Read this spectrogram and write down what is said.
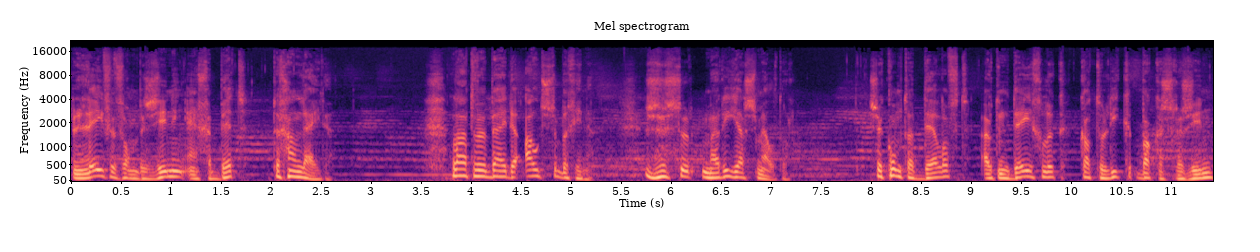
een leven van bezinning en gebed, te gaan leiden? Laten we bij de oudste beginnen, zuster Maria Smelter. Ze komt uit Delft, uit een degelijk katholiek bakkersgezin...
